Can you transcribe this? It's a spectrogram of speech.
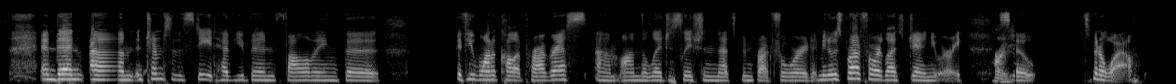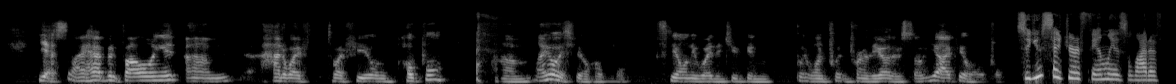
and then um, in terms of the state, have you been following the if you want to call it progress um, on the legislation that's been brought forward. I mean, it was brought forward last January, right. so it's been a while. Yes, I have been following it. Um, how do I do? I feel hopeful. Um, I always feel hopeful. It's the only way that you can put one foot in front of the other. So yeah, I feel hopeful. So you said your family is a lot of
